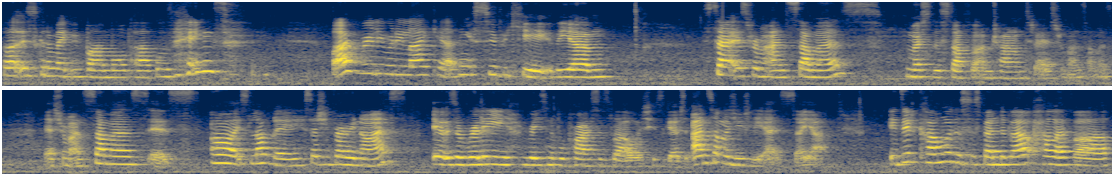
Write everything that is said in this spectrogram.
this going to make me buy more purple things. but I really, really like it. I think it's super cute. The um, set is from Ann Summers. Most of the stuff that I'm trying on today is from Ann Summers. It's from Ann Summers. It's, oh, it's lovely. It's actually very nice. It was a really reasonable price as well, which is good. Ann Summers usually is, so yeah. It did come with a suspender belt, however,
